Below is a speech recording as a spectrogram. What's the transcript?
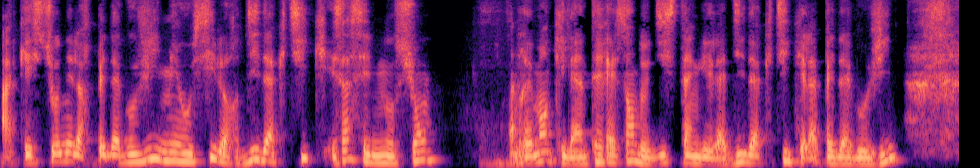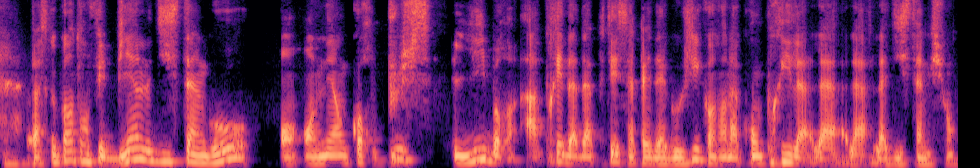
à questionner leur pédagogie, mais aussi leur didactique. Et ça, c'est une notion vraiment qu'il est intéressant de distinguer la didactique et la pédagogie, parce que quand on fait bien le distinguo, on, est encore plus libre après d'adapter sa pédagogie quand on a compris la, la, la, la distinction.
